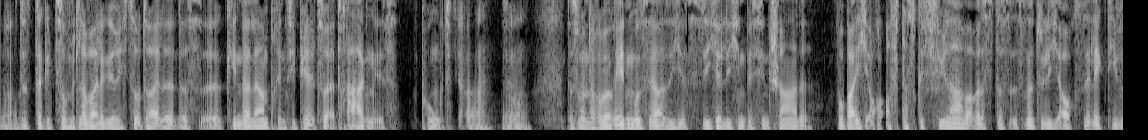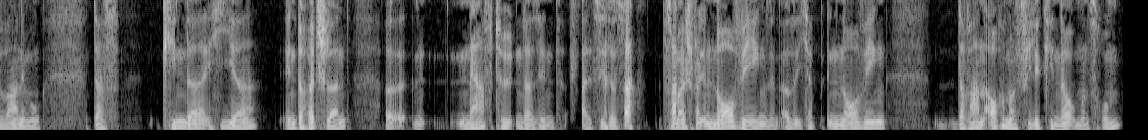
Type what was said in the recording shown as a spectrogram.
ja. das, da gibt's doch mittlerweile Gerichtsurteile, dass äh, Kinderlärm prinzipiell zu ertragen ist. Punkt. Ja, so. ja. Dass man darüber reden muss, ja, ist sicherlich ein bisschen schade. Wobei ich auch oft das Gefühl habe, aber das, das ist natürlich auch selektive Wahrnehmung, dass Kinder hier in Deutschland äh, nervtötender sind, als sie das zum Beispiel in Norwegen sind. Also ich habe in Norwegen, da waren auch immer viele Kinder um uns rum.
